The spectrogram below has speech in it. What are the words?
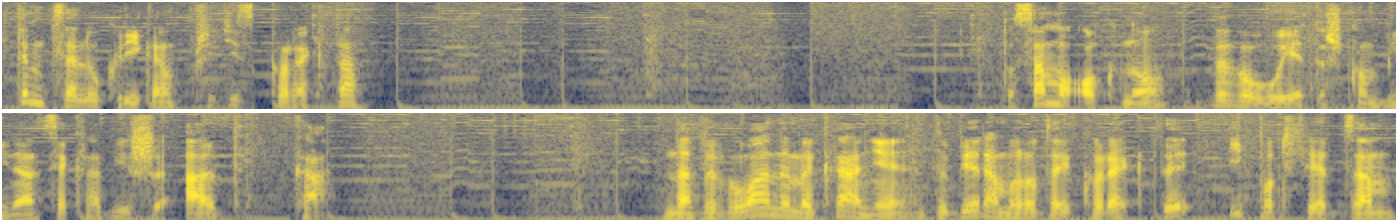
W tym celu klikam w przycisk korekta. To samo okno wywołuje też kombinacja klawiszy Alt-K. Na wywołanym ekranie wybieram rodzaj korekty i potwierdzam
